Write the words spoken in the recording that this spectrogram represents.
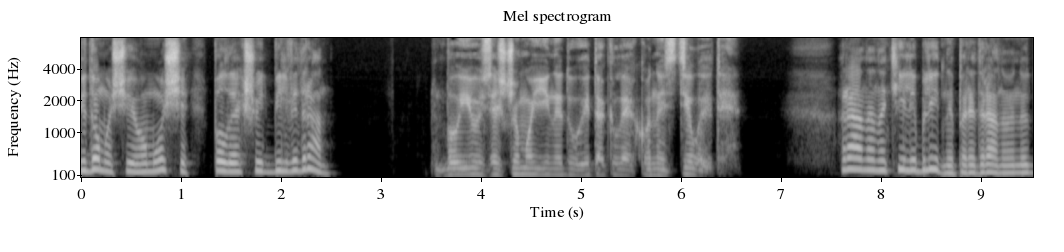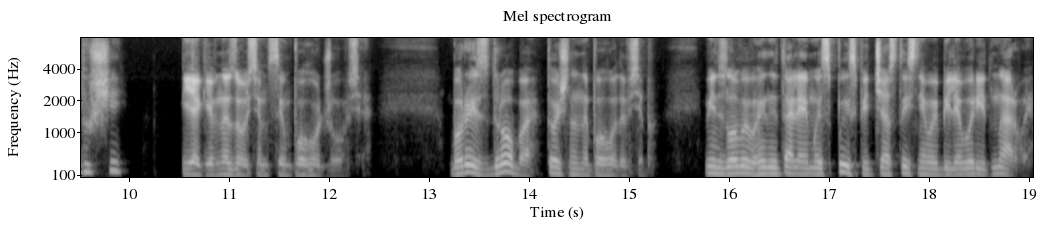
Відомо, що його мощі полегшують біль від ран. Боюся, що мої недуги так легко не зцілити. Рана на тілі блідне перед раною на душі. Яків не зовсім з цим погоджувався. Борис дроба точно не погодився б. Він зловив геніталіями спис під час тисняви біля воріт нарви.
